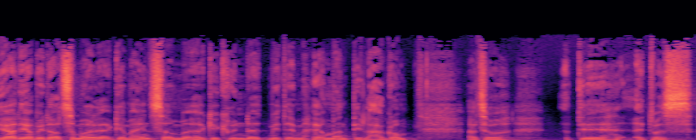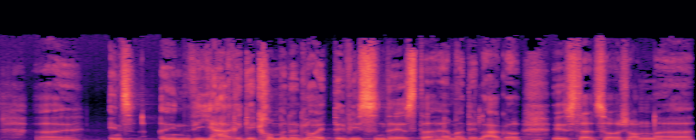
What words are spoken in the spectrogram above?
Ja, die habe ich dazu mal gemeinsam äh, gegründet mit dem Hermann Tilago. Also die etwas äh, ins, in die Jahre gekommenen Leute wissen das. Der Hermann de Lago ist also schon äh,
